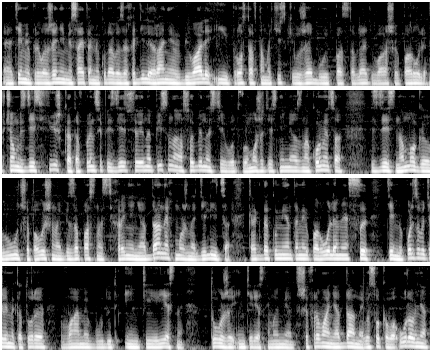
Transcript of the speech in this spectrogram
э, теми приложениями, сайтами, куда вы заходили, ранее вбивали и просто автоматически уже будет подставлять ваши пароли. В чем здесь фишка? То, в принципе, здесь все и написано, особенности, вот вы можете с ними ознакомиться. Здесь намного лучше повышенная безопасность хранения данных, можно делиться как документами, паролями с теми пользователями, которые вами будут интересны. Тоже интересный момент. Шифрование данных высокого уровня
